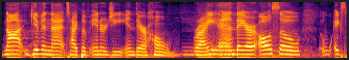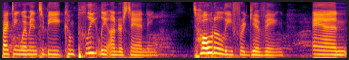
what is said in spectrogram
not given that type of energy in their home, right? Yeah. And they are also expecting women to be completely understanding, totally forgiving, and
